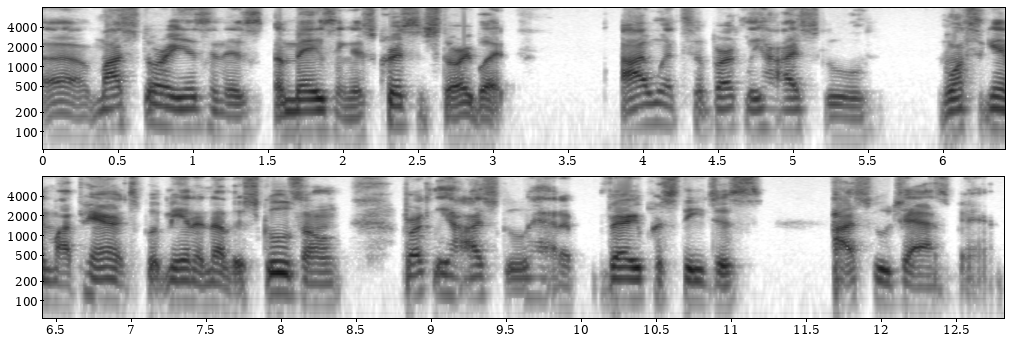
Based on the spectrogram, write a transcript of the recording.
uh, my story isn't as amazing as Chris's story, but I went to Berkeley High School. Once again, my parents put me in another school zone. Berkeley High School had a very prestigious high school jazz band.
